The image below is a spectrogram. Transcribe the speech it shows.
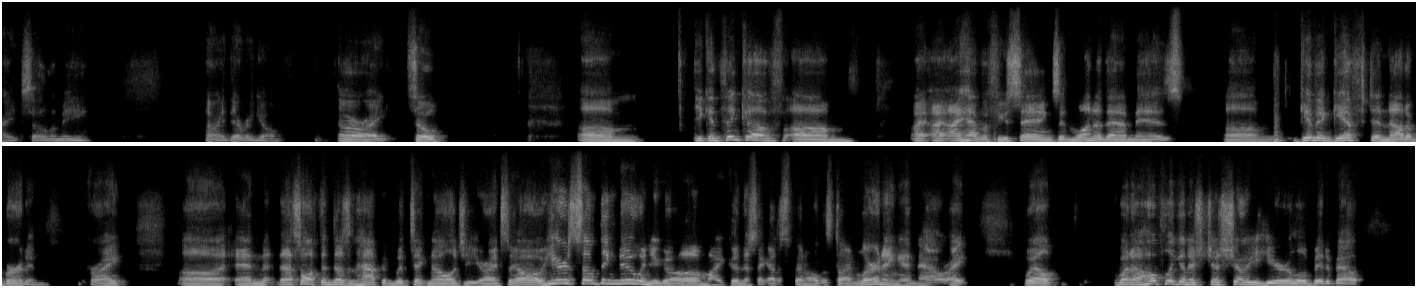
right, so let me, all right, there we go. All right, so um, you can think of, um, I, I, have a few sayings and one of them is um, give a gift and not a burden, right? Uh, and that's often doesn't happen with technology, right? Say, oh, here's something new. And you go, oh my goodness, I got to spend all this time learning it now, right? Well, what I'm hopefully going to just show you here a little bit about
